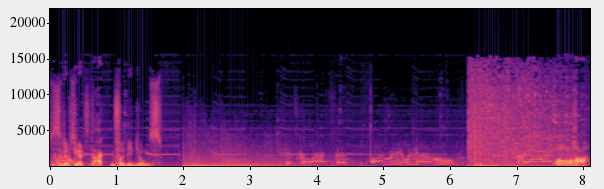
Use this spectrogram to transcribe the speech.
Das sind, glaube ich, die ganzen Akten von den Jungs. It's collapsing. On me. We gotta move. I don't like Oha!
